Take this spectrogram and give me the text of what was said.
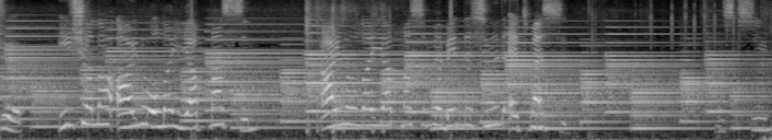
Komşu, inşallah aynı olayı yapmazsın. Aynı olayı yapmazsın ve beni de sinir etmezsin. Eskisiyim.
